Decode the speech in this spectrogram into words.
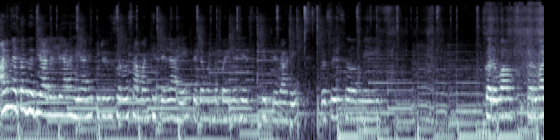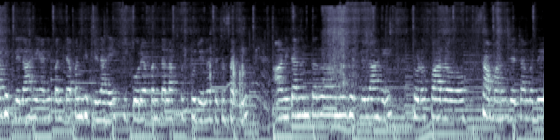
आणि मी आता घरी आलेले आहे आणि पूजेचे सर्व सामान घेतलेलं आहे. त्याच्यामधलं पहिले हेच घेतलेलं आहे. तसेच मी करवा करवा घेतलेला आहे आणि पंत्या पण घेतलेला आहे की कोऱ्या पंत्या लागतो पूजेला त्याच्यासाठी. आणि त्यानंतर मी घेतलेलं आहे थोडंफार सामान ज्याच्यामध्ये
